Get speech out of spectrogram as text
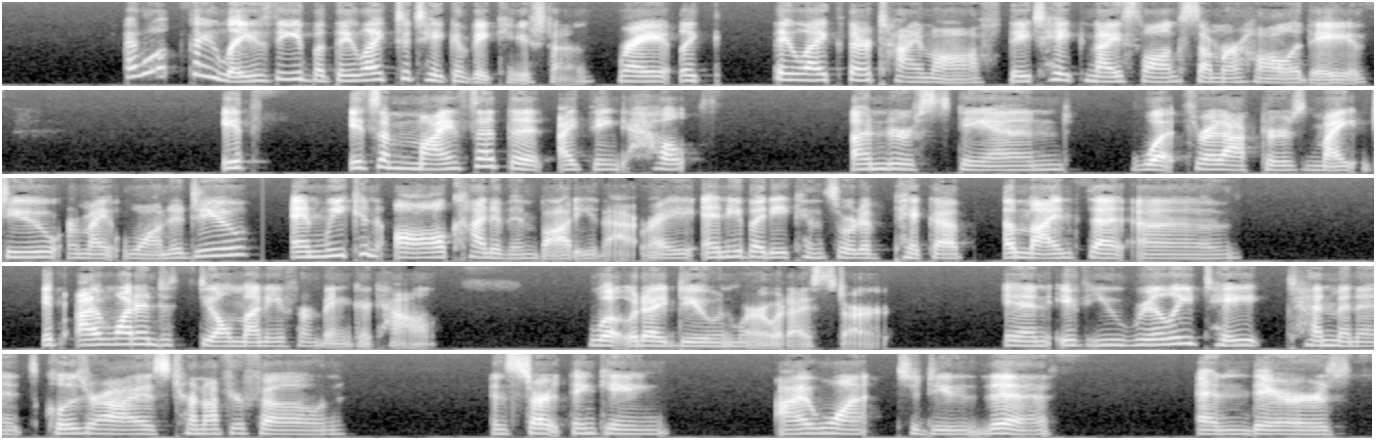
I won't say lazy, but they like to take a vacation, right? Like they like their time off. They take nice long summer holidays. It's it's a mindset that I think helps understand what threat actors might do or might want to do. And we can all kind of embody that, right? Anybody can sort of pick up a mindset of if I wanted to steal money from bank accounts, what would I do and where would I start? And if you really take 10 minutes, close your eyes, turn off your phone, and start thinking, I want to do this, and there's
